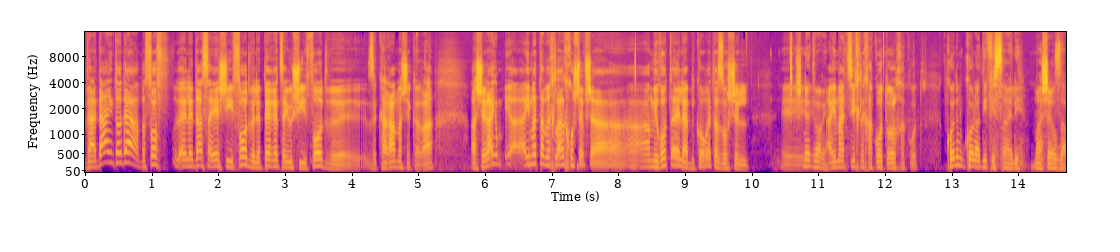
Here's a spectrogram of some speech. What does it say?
ועדיין, אתה יודע, בסוף לדסה יש שאיפות ולפרץ היו שאיפות וזה קרה מה שקרה. השאלה היא, האם אתה בכלל חושב שהאמירות האלה, הביקורת הזו של... אה, שני דברים. האם היה צריך לחכות או לא לחכות? קודם כל עדיף ישראלי מאשר זר,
